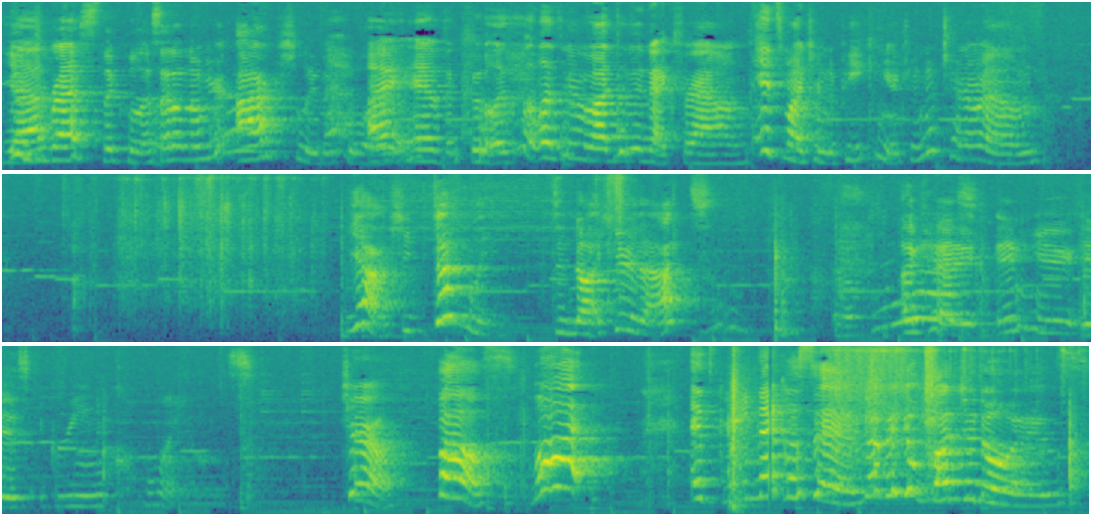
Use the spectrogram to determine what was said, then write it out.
Yeah. You're dressed the coolest. I don't know if you're actually the coolest. I am the coolest. But let's move on to the next round. It's my turn to peek and your turn to turn around. Yeah, she definitely did not hear that. Okay, in here is green coins. True. False! What? It's green necklaces! That make a bunch of noise!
